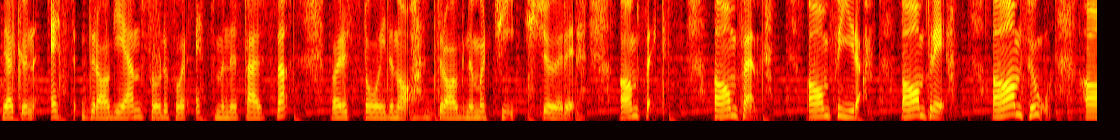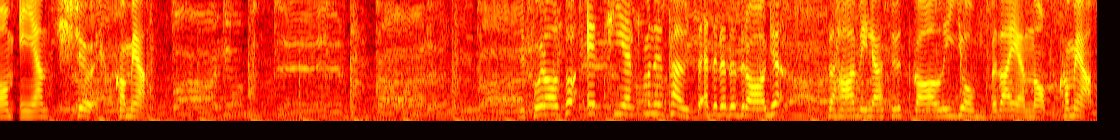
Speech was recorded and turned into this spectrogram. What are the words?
Vi har kun ett drag igjen før du får ett minutt pause. Bare stå i det nå. Drag nummer ti kjører. Om seks, om fem, om fire, om tre, om to, om én. Kjør. Kom igjen. Du får altså et helt minutt pause etter dette draget, så her vil jeg at du skal jobbe deg gjennom. Kom igjen.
